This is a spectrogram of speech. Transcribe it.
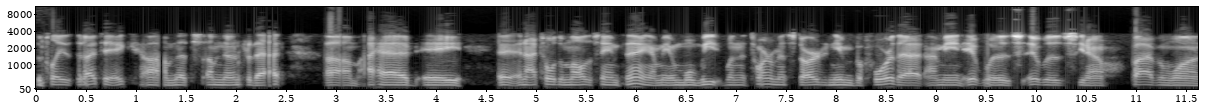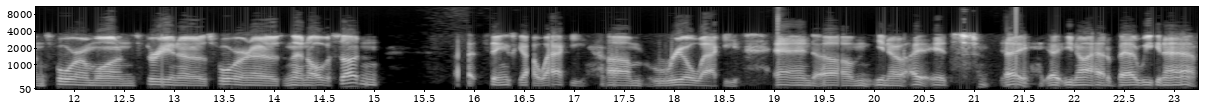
the plays that I take. Um, that's I'm known for that. Um, I had a and I told them all the same thing. I mean, when we when the tournament started, and even before that, I mean, it was it was you know five and ones, four and ones, three and O's, four and O's, and then all of a sudden uh, things got wacky, um, real wacky. And, um, you know, I, it's, hey, uh, you know, I had a bad week and a half,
